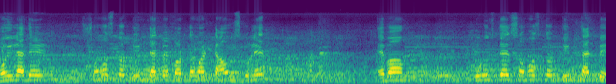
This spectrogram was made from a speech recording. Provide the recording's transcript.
মহিলাদের সমস্ত টিম থাকবে বর্ধমান টাউন স্কুলে এবং পুরুষদের সমস্ত টিম থাকবে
